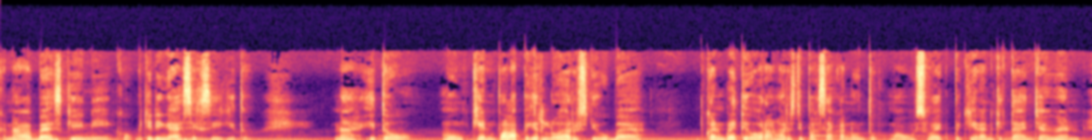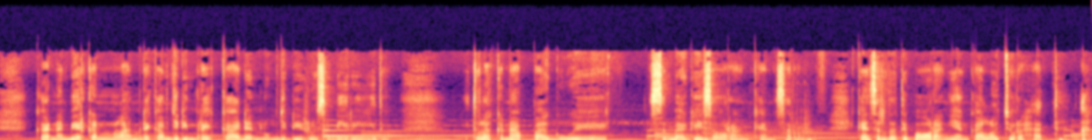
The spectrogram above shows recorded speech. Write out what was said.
kenapa bahas gini kok jadi nggak asik sih? gitu. Nah itu mungkin pola pikir lu harus diubah. Bukan berarti orang harus dipaksakan untuk mau sesuai kepikiran kita jangan. Karena biarkanlah mereka menjadi mereka dan lu menjadi lu sendiri gitu Itulah kenapa gue sebagai seorang cancer. Cancer itu tipe orang yang kalau curhat, ah,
